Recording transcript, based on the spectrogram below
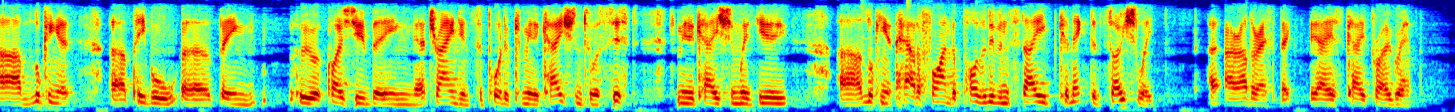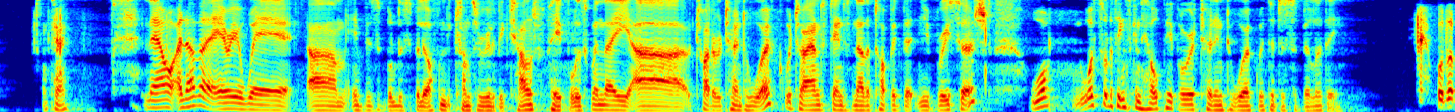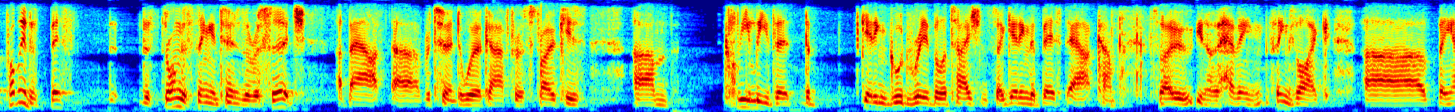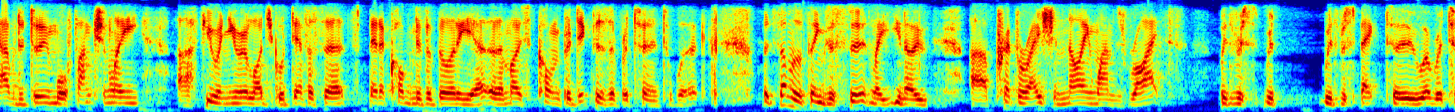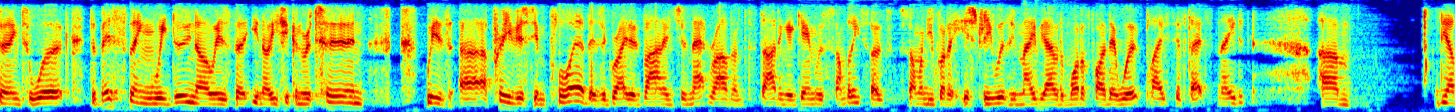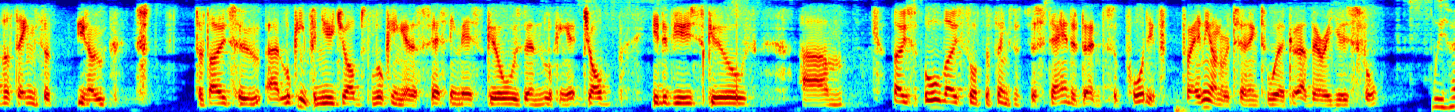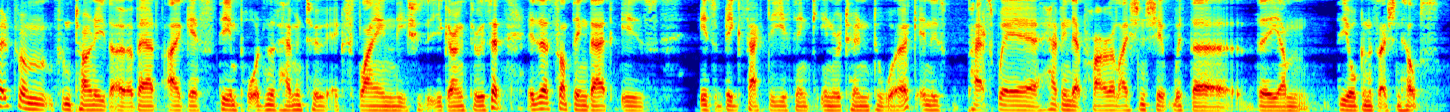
Um, looking at uh, people uh, being who are close to you being uh, trained in supportive communication to assist communication with you. Uh, looking at how to find the positive and stay connected socially uh, are other aspects of the ASK program. Okay. Now, another area where um, invisible disability often becomes a really big challenge for people is when they uh, try to return to work, which I understand is another topic that you've researched. What what sort of things can help people returning to work with a disability? Well, the, probably the best the strongest thing in terms of the research about uh, return to work after a stroke is um, clearly that the getting good rehabilitation, so getting the best outcome. So, you know, having things like uh, being able to do more functionally, uh, fewer neurological deficits, better cognitive ability are the most common predictors of return to work. But some of the things are certainly, you know, uh, preparation, knowing one's rights with, with with respect to uh, returning to work. The best thing we do know is that, you know, if you can return with uh, a previous employer, there's a great advantage in that rather than starting again with somebody. So someone you've got a history with who may be able to modify their workplace if that's needed. Um, the other things that, you know, for those who are looking for new jobs, looking at assessing their skills and looking at job interview skills, um, those all those sorts of things are just standard and supportive for anyone returning to work are very useful. We heard from, from Tony though about I guess the importance of having to explain the issues that you're going through. Is that is that something that is is a big factor you think in returning to work, and is perhaps where having that prior relationship with the the um the organisation helps?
